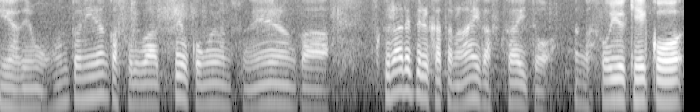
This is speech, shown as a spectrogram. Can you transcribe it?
いやでも本当になんかそれは強く思いますね。なんか作られてる方の愛が深いとなんかそういう傾向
